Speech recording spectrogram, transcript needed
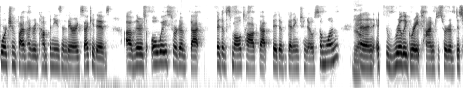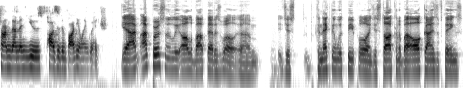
Fortune 500 companies and their executives. Uh, there's always sort of that bit of small talk, that bit of getting to know someone, yeah. and it's a really great time to sort of disarm them and use positive body language. Yeah, I'm, I'm personally all about that as well. Um, just connecting with people and just talking about all kinds of things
